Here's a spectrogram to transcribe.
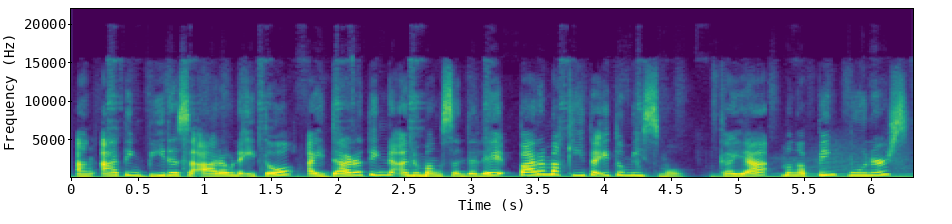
Ang ating bida sa araw na ito ay darating na anumang sandali para makita ito mismo. Kaya, mga Pink Mooners,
